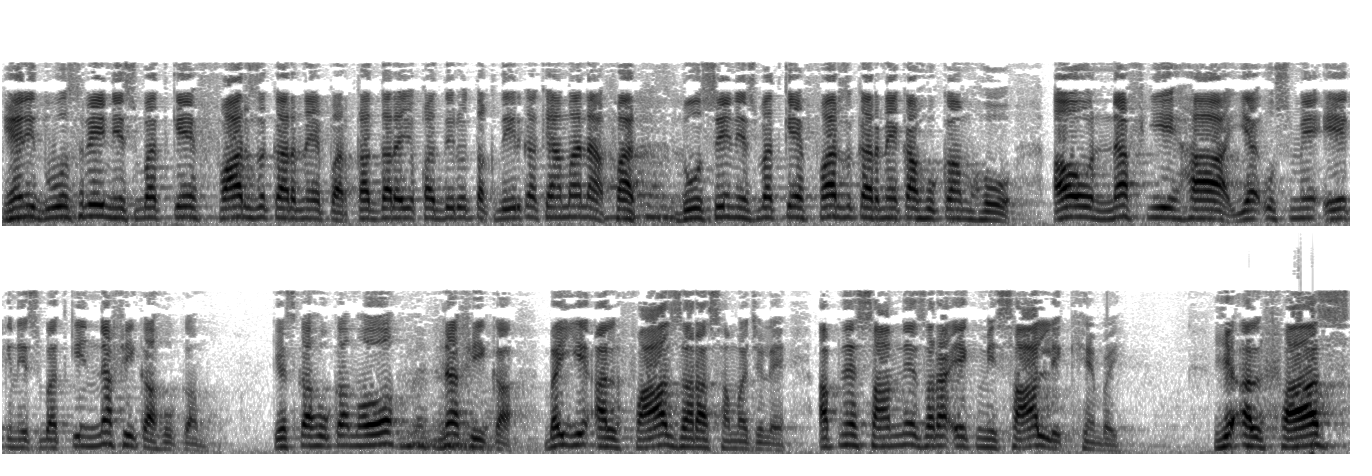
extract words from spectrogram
یعنی دوسری نسبت کے فرض کرنے پر۔ قدر یقدر تقدیر کا کیا مانا فرض۔ دوسری نسبت کے فرض کرنے کا حکم ہو۔ او نف یا اس میں ایک نسبت کی نفی کا حکم۔ کس کا حکم ہو؟ نفی کا۔ بھائی یہ الفاظ ذرا سمجھ لیں۔ اپنے سامنے ذرا ایک مثال لکھیں بھائی۔ یہ الفاظ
